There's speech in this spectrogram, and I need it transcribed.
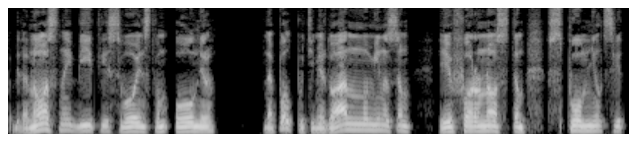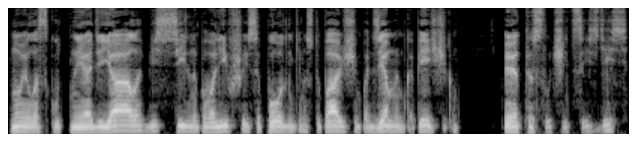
победоносной битве с воинством Олмера на полпути между Анну Миносом и Форностом, вспомнил цветное лоскутное одеяло, бессильно повалившееся под ноги наступающим подземным копейщикам. Это случится и здесь.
